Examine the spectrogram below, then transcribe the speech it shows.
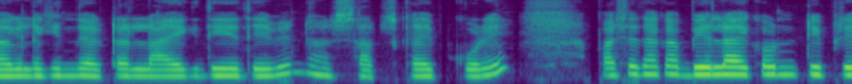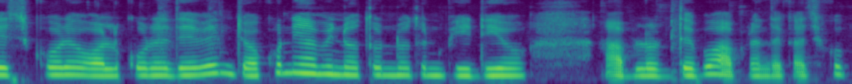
লাগলে কিন্তু একটা লাইক দিয়ে দেবেন আর সাবস্ক্রাইব করে পাশে থাকা বেল আইকনটি প্রেস করে অল করে দেবেন। যখনই আমি নতুন নতুন ভিডিও আপলোড দেব, আপনাদের কাছে খুব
